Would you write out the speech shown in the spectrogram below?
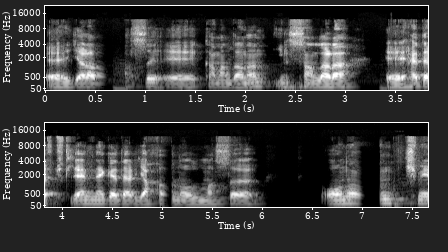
e, yaradıcı e, komandanın insanlara, e, hədəf kütləyə nə qədər yaxın olması, onun kimi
